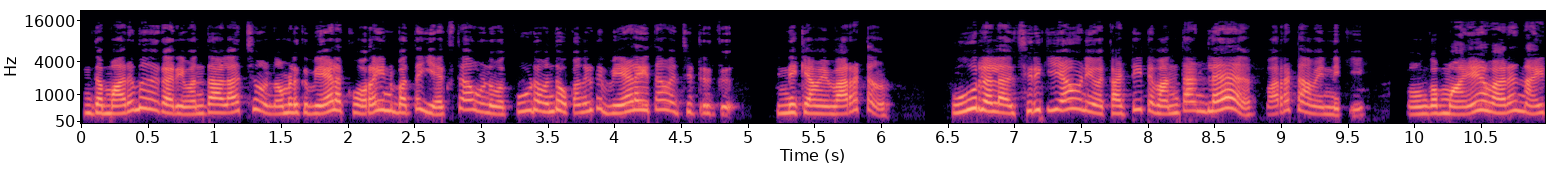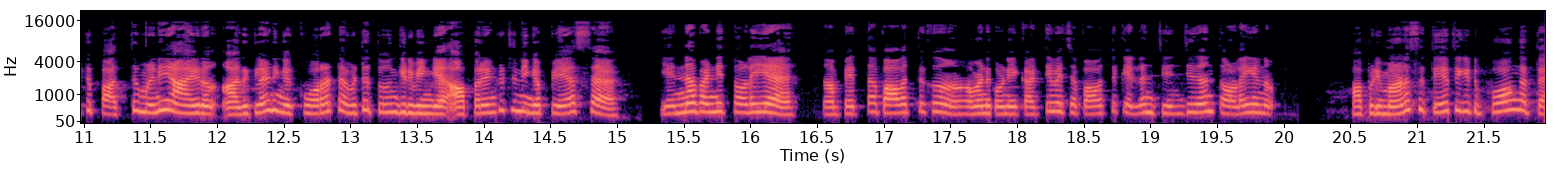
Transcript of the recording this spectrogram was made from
இந்த மருமகக்காரி வந்தாலாச்சும் நம்மளுக்கு வேலை குறையுன்னு பார்த்தா எக்ஸ்ட்ரா ஒன்று கூட வந்து உட்காந்துட்டு வேலையை தான் வச்சுட்டு இருக்கு. இன்னைக்கு அவன் வரட்டும். ஊர்ல எல்லாம் சிரிக்கியா உன்னை கட்டிட்டு வந்தான்ல? வரட்டான் அவன் இன்னைக்கு. உங்க மயம் வர நைட்டு பத்து மணி ஆயிரும். அதுக்குள்ள நீங்க குரட்டை விட்டு தூங்கிடுவீங்க. அப்புறம் எங்கிட்ட நீங்க பேச? என்ன பண்ணி தொலைய? நான் பெத்த பாவத்துக்கும் அவனுக்கு உன்னை கட்டி வச்ச பாவத்துக்கு எல்லாம் செஞ்சுதான் தொலையணும். அப்படி மனசு தேத்திக்கிட்டு போங்கத்த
